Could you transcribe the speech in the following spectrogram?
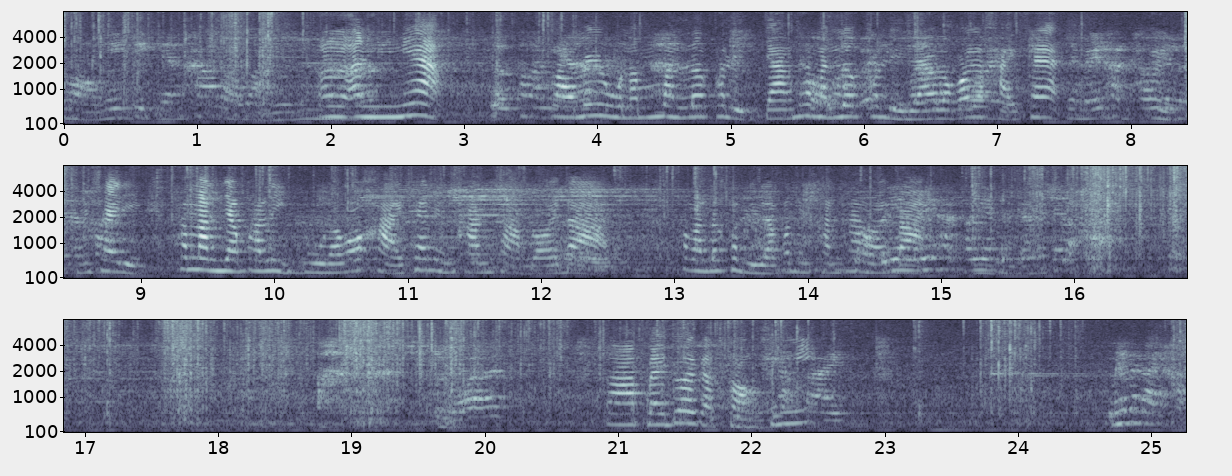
หมอมีติดเลี้ยงข้าวหวานๆนิดนึงเอออันนี้เนี่ยแล้วตอนนี้ยเราไม่รู้นะมันเลิกผลิตยังถ้ามันเลิกผลิตแล้ว เราก็จะขายแค่ยังไม่ได้ทานข้าวเอ้ยเลยนะคะไม่ใช่ดิถ้ามันยังผลิตอยู่เราก็ขายแค่1,300บาท ถ้ามันเลิกผลิตแล้วก็หมอก็1,500ยังบาไม่ทได้ทานข้าวเย็นเหมือนกันไม่ใช่เหรอคะอะหรือว่า ตามไป ด้วยกับสองชิ้นนี้ ไม่เป็นไรค่ะ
